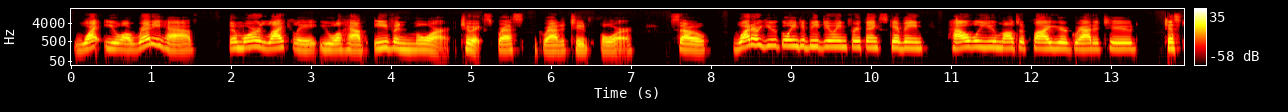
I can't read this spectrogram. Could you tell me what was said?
what you already have, the more likely you will have even more to express gratitude for. So, what are you going to be doing for Thanksgiving? How will you multiply your gratitude? Just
